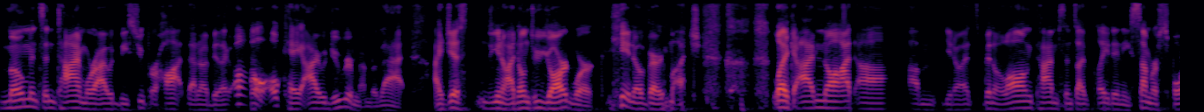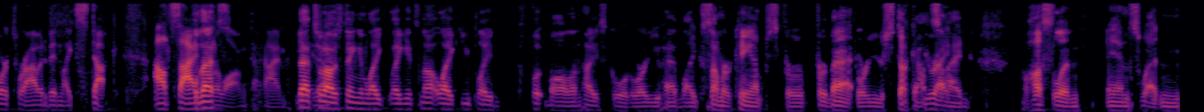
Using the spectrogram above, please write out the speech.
moments in time where I would be super hot, that I'd be like, oh, okay, I do remember that. I just, you know, I don't do yard work, you know, very much. like I'm not. Uh, um, you know, it's been a long time since I've played any summer sports where I would have been like stuck outside Well, for a long time. you that's what know? I was thinking. Like, like it's not like you played football in high school where you had like summer camps for for that, or you're stuck You're right. outside hustling and sweating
